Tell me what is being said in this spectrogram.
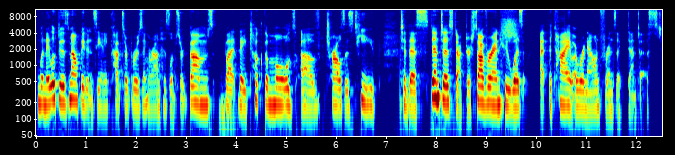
When they looked at his mouth, they didn't see any cuts or bruising around his lips or gums, but they took the molds of Charles's teeth to this dentist, Dr. Souviron, who was at the time a renowned forensic dentist.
